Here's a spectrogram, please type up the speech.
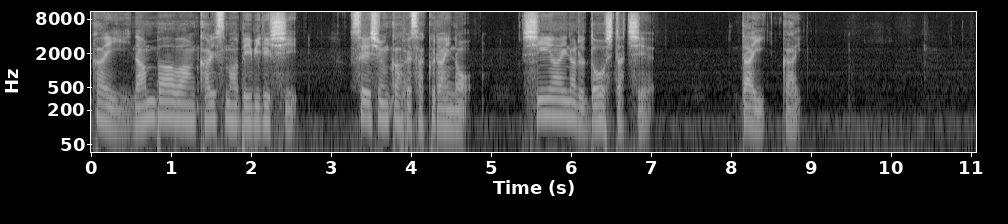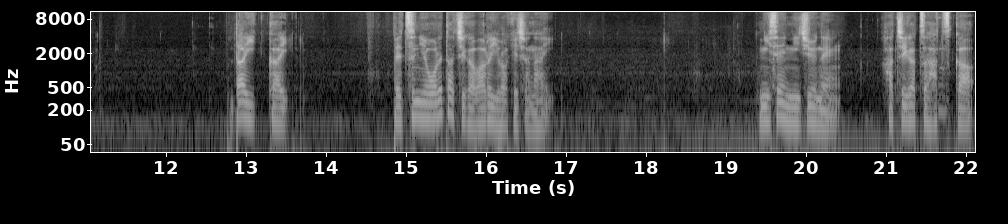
界ナンバーワンカリスマビビリ師青春カフェ桜井の親愛なる同志たちへ第1回。第1回。別に俺たちが悪いわけじゃない。2020年8月20日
